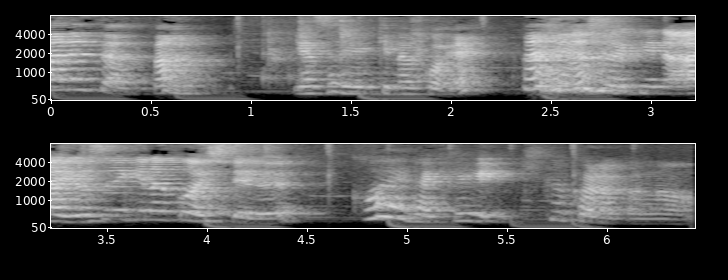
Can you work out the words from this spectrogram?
バレちゃった。よそ行きな声。よそ行きなあよそ行きな声してる？声だけ聞くからかな。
